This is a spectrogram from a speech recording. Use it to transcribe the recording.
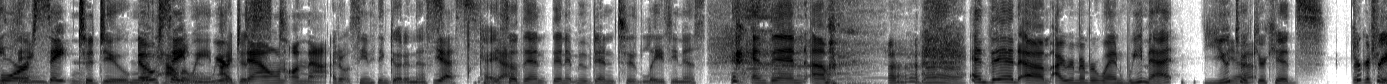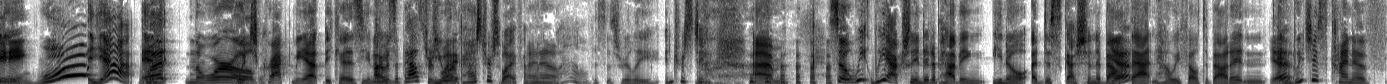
for Satan. to do No with Satan. Halloween. We are I just down on that. I don't see anything good in this. Yes. Okay. Yeah. So then then it moved into laziness. And then um and then um I remember when we met, you Yeah. took your kids Trick or treating. What? Yeah. What in the world? which cracked me up because you know I was a pastor's you were wife. a pastor's wife. I'm I like, wow, this is really interesting. Um, so we we actually ended up having you know a discussion about Yep. that and how we felt about it, and Yep. and we just kind of.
